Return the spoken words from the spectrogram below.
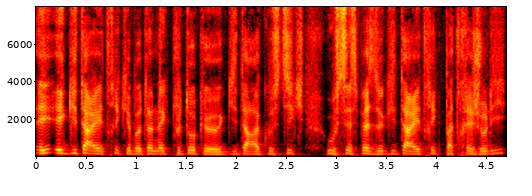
et, guitare électrique et bottleneck plutôt que guitare acoustique ou cette espèce de guitare électrique pas très jolie.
